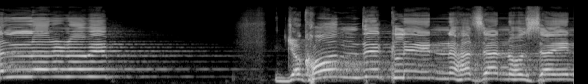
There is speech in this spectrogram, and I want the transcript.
আল্লাহর নামে। যখন দেখলেন হাসান হোসাইন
